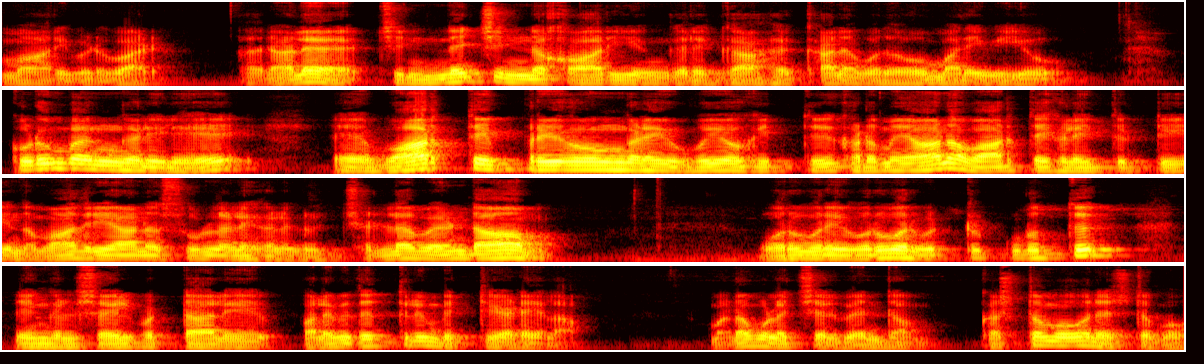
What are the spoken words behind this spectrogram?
மாறிவிடுவாள். அதனால் சின்ன சின்ன காரியங்களுக்காக கணவனோ மனைவியோ குடும்பங்களிலே வார்த்தை பிரயோகங்களை உபயோகித்து கடுமையான வார்த்தைகளை திட்டி இந்த மாதிரியான சூழ்நிலைகளுக்கு செல்ல வேண்டாம். ஒருவரை ஒருவர் விட்டு கொடுத்து நீங்கள் செயல்பட்டாலே பலவிதத்திலும் வெற்றி அடையலாம். மன உளைச்சல் வேண்டாம். கஷ்டமோ நஷ்டமோ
